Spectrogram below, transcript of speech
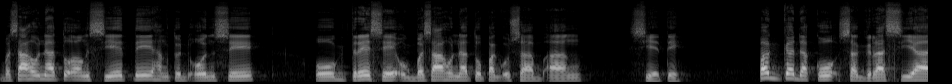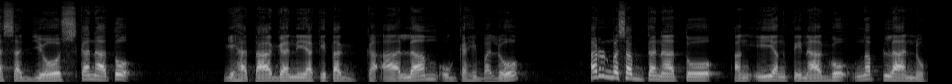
basahon nato ang 7 hangtod 11 og 13 og basahon nato pag-usab ang 7. Pagkadako sa grasya sa Dios kanato, gihatagan niya kitag kaalam ug kahibalo aron masabtan nato ang iyang tinago nga plano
